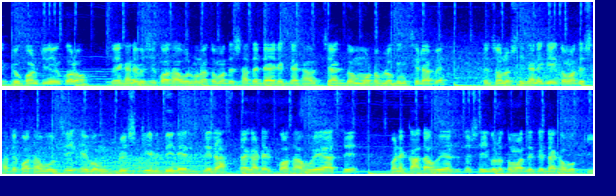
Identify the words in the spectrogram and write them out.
একটু কন্টিনিউ করো। তো এখানে বেশি কথা বলব না, তোমাদের সাথে ডাইরেক্ট দেখা হচ্ছে একদম মোটো ব্লগিং সেটআপে তো চলো সেখানে গিয়ে তোমাদের সাথে কথা বলছি এবং বৃষ্টির দিনের যে রাস্তাঘাটের কথা হয়ে আছে মানে কাদা হয়ে আছে, তো সেইগুলো তোমাদেরকে দেখাবো কি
